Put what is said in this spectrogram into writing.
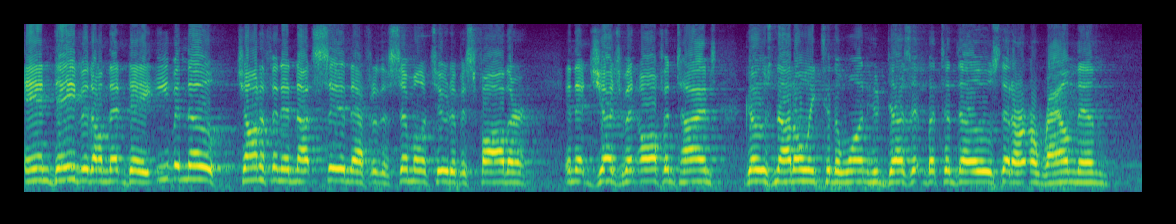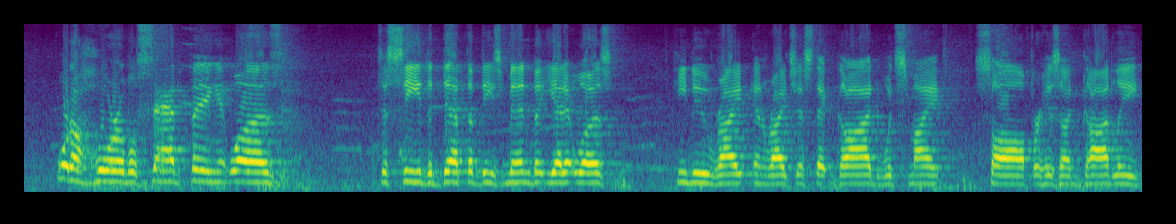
and David on that day, even though Jonathan had not sinned after the similitude of his father, and that judgment oftentimes goes not only to the one who does it, but to those that are around them. What a horrible, sad thing it was to see the death of these men, but yet it was, he knew right and righteous that God would smite Saul for his ungodly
